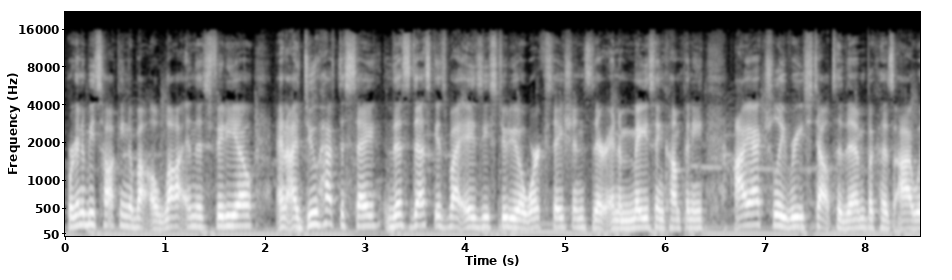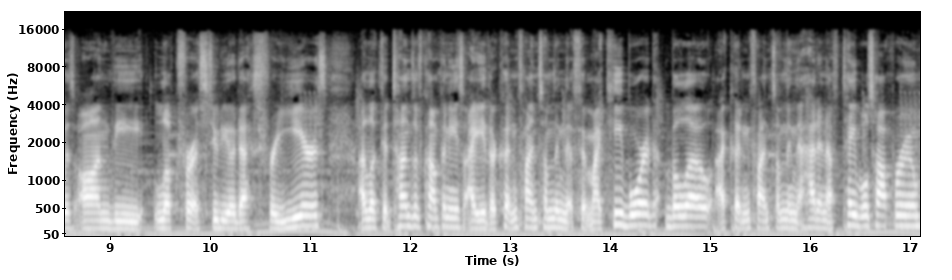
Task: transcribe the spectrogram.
we're going to be talking about a lot in this video. And I do have to say, this desk is by AZ Studio Workstations. They're an amazing company. I actually reached out to them because I was on the look for a studio desk for years. I looked at tons of companies. I either couldn't find something that fit my keyboard below. I couldn't find something that had enough tabletop room.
